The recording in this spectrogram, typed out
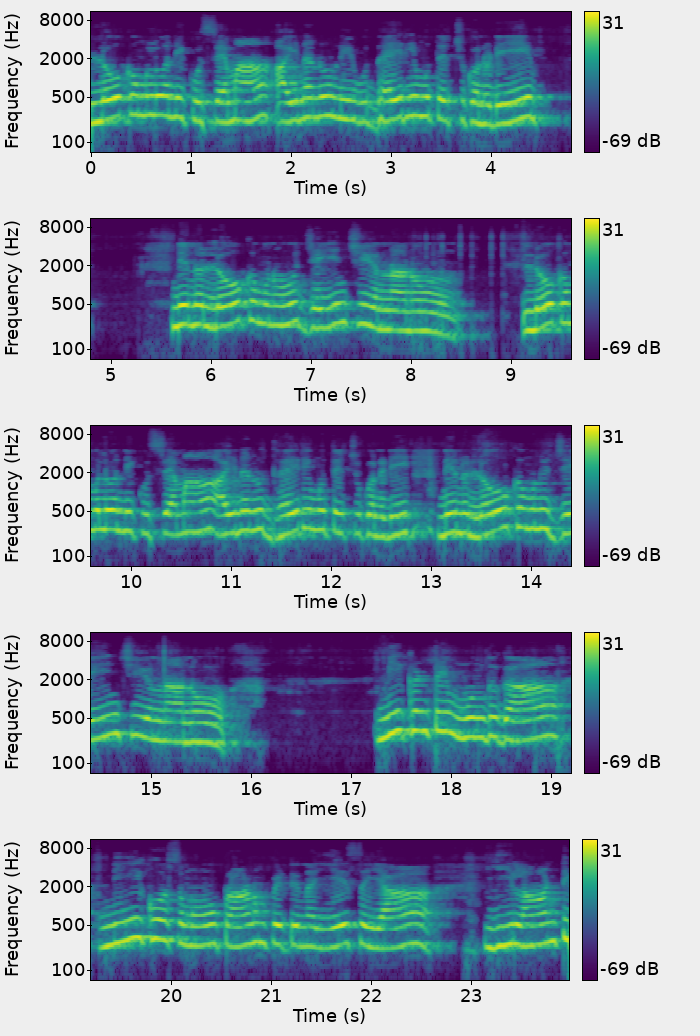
లోకంలో నీకు శ్రమ అయినను నీవు ధైర్యము తెచ్చుకొనుడి. నేను లోకమును జయించి ఉన్నాను. లోకములో నీకు శ్రమ అయినను ధైర్యము తెచ్చుకొనిడి. నేను లోకమును జయించి ఉన్నాను. నీకంటే ముందుగా నీ కోసము ప్రాణం పెట్టిన ఏసయ్య ఇలాంటి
